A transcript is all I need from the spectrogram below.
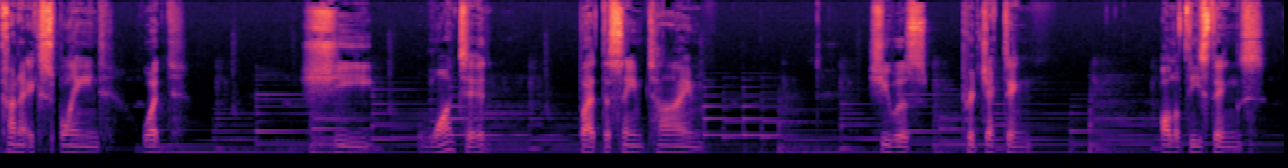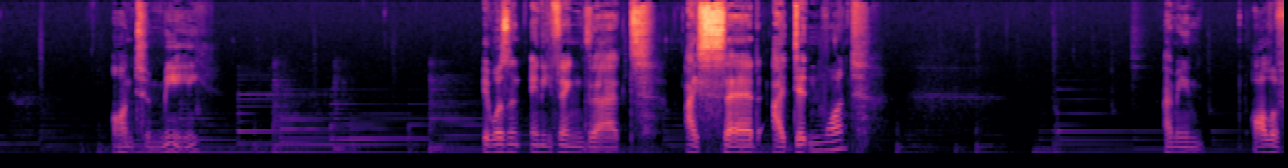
kind of explained what she wanted, but at the same time, she was projecting all of these things onto me. It wasn't anything that I said I didn't want. I mean, all of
